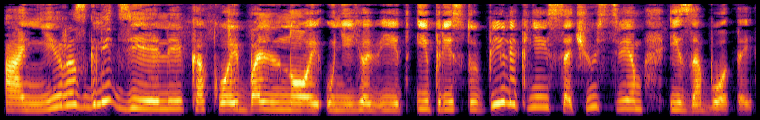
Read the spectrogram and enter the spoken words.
они разглядели, какой больной у нее вид, и приступили к ней с сочувствием и заботой.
